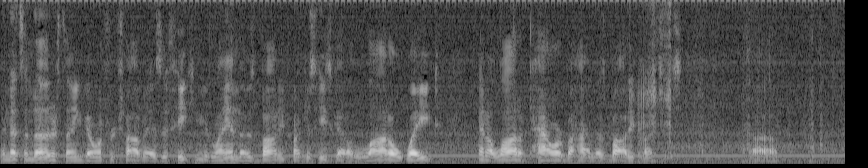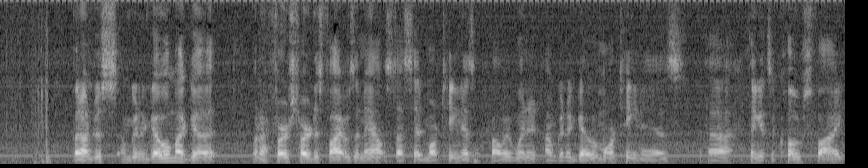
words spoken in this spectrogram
and that's another thing going for Chavez. If he can land those body punches, he's got a lot of weight and a lot of power behind those body punches. Uh, but I'm just I'm going to go with my gut. When I first heard this fight was announced, I said Martinez will probably win it. I'm going to go with Martinez. Uh, I think it's a close fight.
